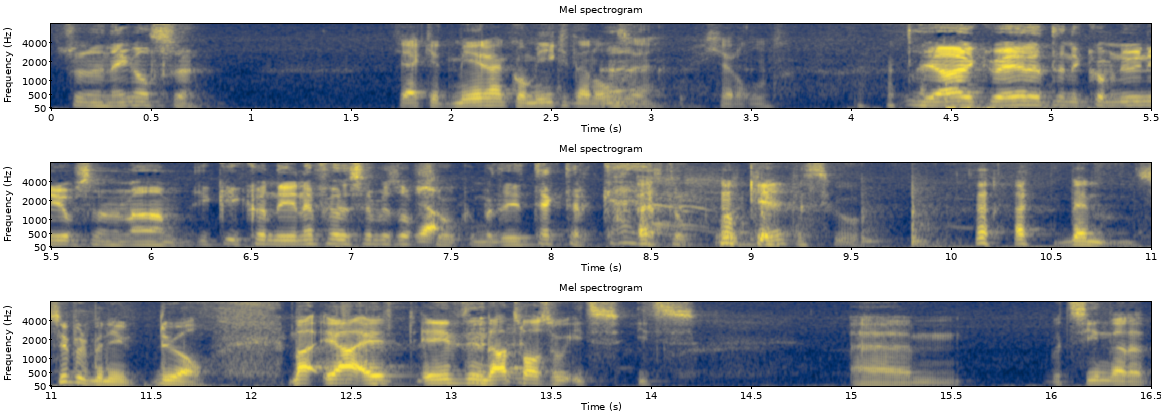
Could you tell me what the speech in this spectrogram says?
Zo'n Engelse. Jij kent meer van komiek dan ons, hè, Geron. Ja, ik weet het en ik kom nu niet op zijn naam. Ik, ik kon die even eens opzoeken, maar die trekt er keihard op. Oké, dat is goed. ik ben super benieuwd, nu al. Maar ja, hij heeft, hij heeft inderdaad wel zoiets... Iets, ehm, ik moet zien dat het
